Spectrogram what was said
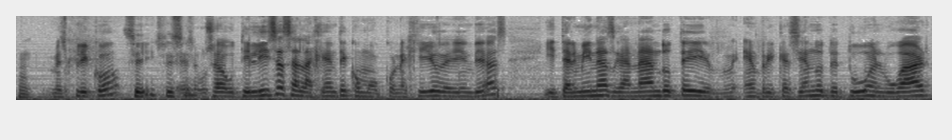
Mm. ¿Me explico? Sí, sí, sí. o sea, utilizas a la gente como conejillo de indias y terminas ganándote y enriqueciéndote tú en lugar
